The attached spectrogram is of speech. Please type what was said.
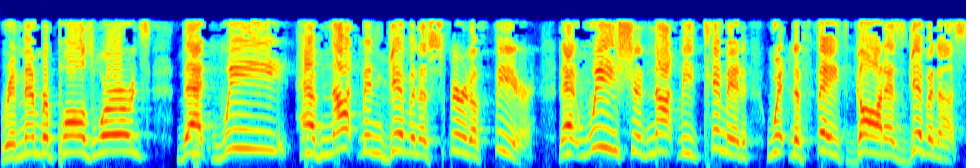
Remember Paul's words that we have not been given a spirit of fear, that we should not be timid with the faith God has given us.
